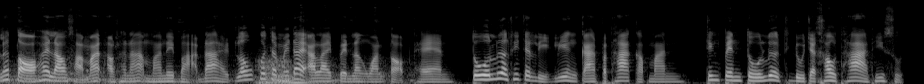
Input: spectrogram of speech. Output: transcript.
และต่อให้เราสามารถเอาชนะมาในบาทได้ เราก็จะไม่ได้อะไรเป็นรางวัลตอบแทน ตัวเลือกที่จะหลีกเลี่ยงการประทะกับมัน จึงเป็นตัวเลือกที่ดูจะเข้าท่าที่สุด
